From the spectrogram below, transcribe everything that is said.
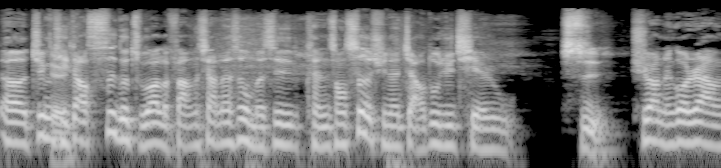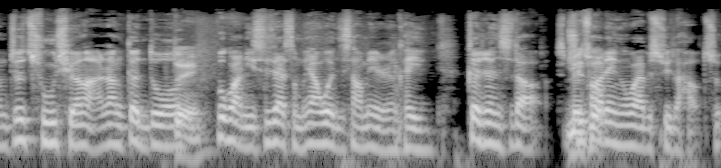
嗯、呃 Jim 提到四个主要的方向，但是我们是可能从社群的角度去切入。是需要能够让就出圈啦，让更多对，不管你是在什么样位置上面的人，可以更认识到区块链跟 Web3 的好处。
